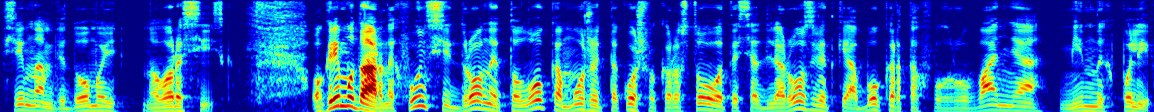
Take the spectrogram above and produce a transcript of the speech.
всім нам відомий Новоросійськ. Окрім ударних функцій, дрони Толока можуть також використовуватися для розвідки або картографування мінних полів.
